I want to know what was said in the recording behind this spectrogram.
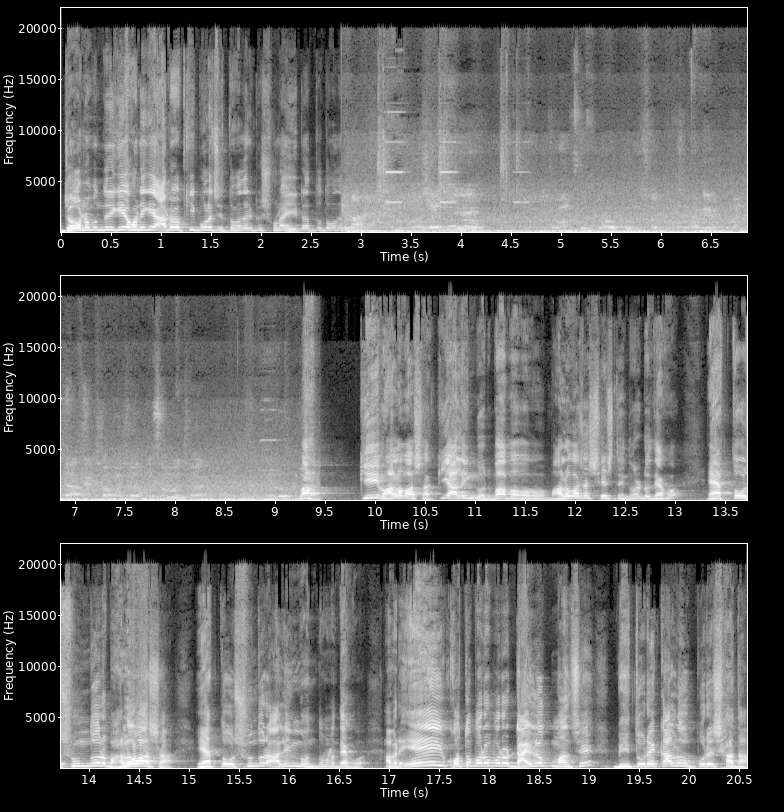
জগন্নাথ গিয়ে ওখানে গিয়ে আরও কি বলেছে? তোমাদের একটু শোনাই। এটা তো তোমাদের সেই জন্য বাহ কি ভালোবাসা কি আলিঙ্গন। বাহ বাহ বাহ, ভালোবাসার শেষ নেই। তোমরা একটু দেখো এত সুন্দর ভালোবাসা এত সুন্দর আলিঙ্গন তোমরা দেখো। আবার এই কত বড় বড় ডায়লগ মালছে ভিতরে কালো উপরে সাদা।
